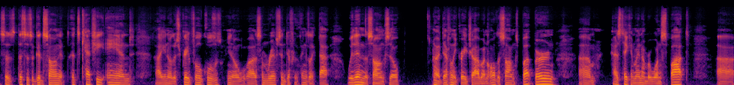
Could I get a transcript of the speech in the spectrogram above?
this is this is a good song. It, it's catchy and uh, you know there's great vocals, you know uh, some riffs and different things like that within the song. So uh, definitely great job on all the songs. But Burn um, has taken my number one spot uh,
